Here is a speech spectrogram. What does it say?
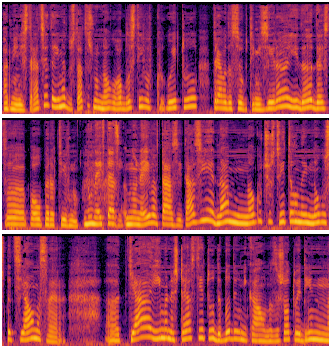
Администрацията има достатъчно много области, в които трябва да се оптимизира и да действа по-оперативно. Но не и в тази. Но не и в тази. Тази е една много чувствителна и много специална сфера. Тя има нещастието да бъде уникална, защото един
